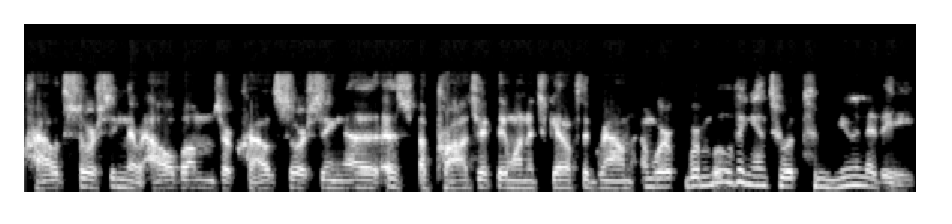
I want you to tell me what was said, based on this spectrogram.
crowdsourcing their albums or crowdsourcing a, a, a project they wanted to get off the ground. And we're, we're moving into a community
